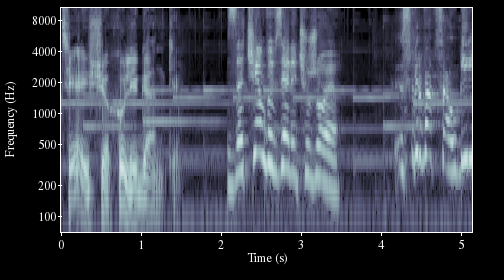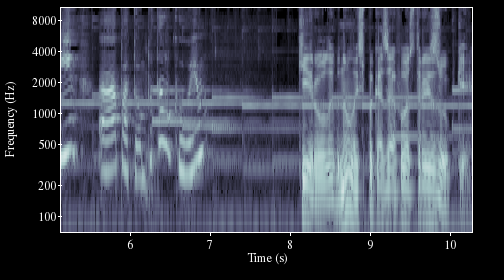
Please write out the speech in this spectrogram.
те еще хулиганки. Зачем вы взяли чужое? Сперва пса убери, а потом потолкуем. Кира улыбнулась, показав острые зубки.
